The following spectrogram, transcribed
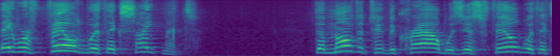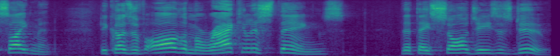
They were filled with excitement. The multitude, the crowd, was just filled with excitement because of all the miraculous things that they saw Jesus do.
